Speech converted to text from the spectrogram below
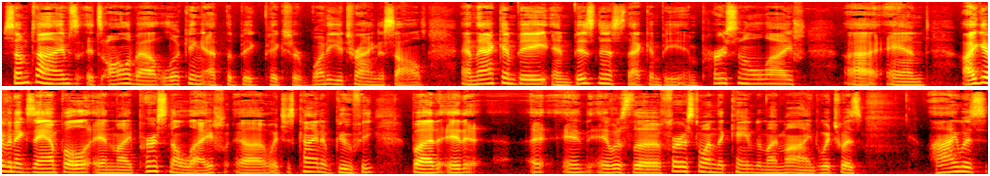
sometimes it's all about looking at the big picture. What are you trying to solve? And that can be in business, that can be in personal life. Uh, and I give an example in my personal life, uh, which is kind of goofy, but it, it, it was the first one that came to my mind, which was I was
